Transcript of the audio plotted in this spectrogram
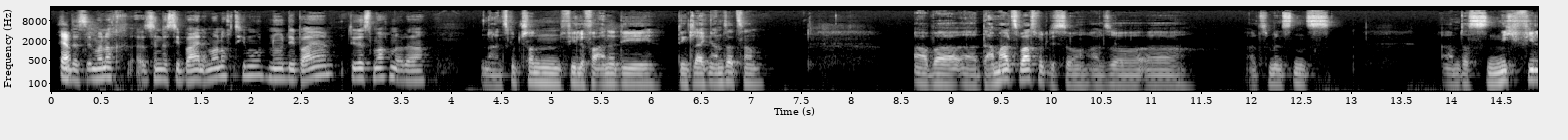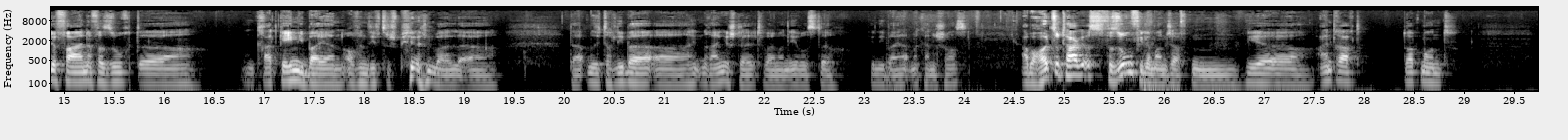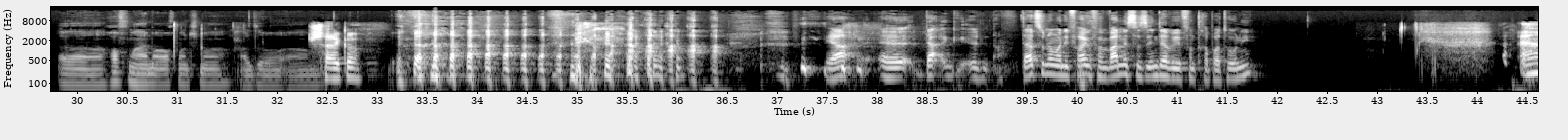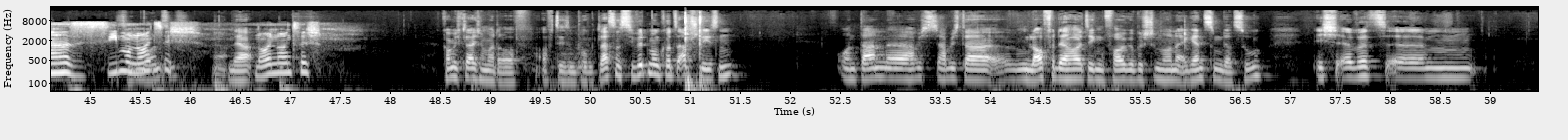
Ja. Sind das immer noch, sind das die Bayern immer noch, Timo? Nur die Bayern, die das machen? Oder? Nein, es gibt schon viele Vereine, die den gleichen Ansatz haben. Aber äh, damals war es wirklich so. Also, äh, also zumindest haben das nicht viele Vereine versucht, äh, gerade gegen die Bayern offensiv zu spielen, weil äh, da hat man sich doch lieber äh, hinten reingestellt, weil man eh wusste, gegen die Bayern hat man keine Chance. Aber heutzutage ist, versuchen viele Mannschaften, hier äh, Eintracht, Dortmund, äh, Hoffenheimer auch manchmal. Also ähm, Schalke. Ja, äh, da, äh, dazu nochmal die Frage, von wann ist das Interview von Trapattoni? Äh, 97, Ja, 99. komme ich gleich nochmal drauf, auf diesen Punkt. Lass uns die Widmung kurz abschließen. Und dann äh, habe ich, hab ich da im Laufe der heutigen Folge bestimmt noch eine Ergänzung dazu. Ich äh, würde, ähm,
